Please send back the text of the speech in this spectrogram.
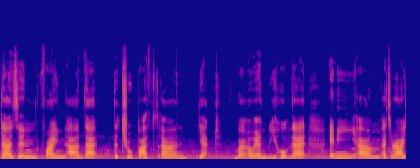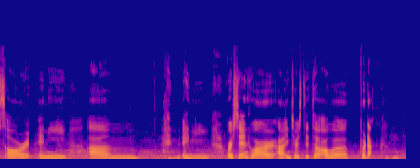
doesn't find uh, that the true path uh, yet. But uh, and we hope that any um, authorized or any um, any person who are uh, interested to our product. Mm-hmm.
